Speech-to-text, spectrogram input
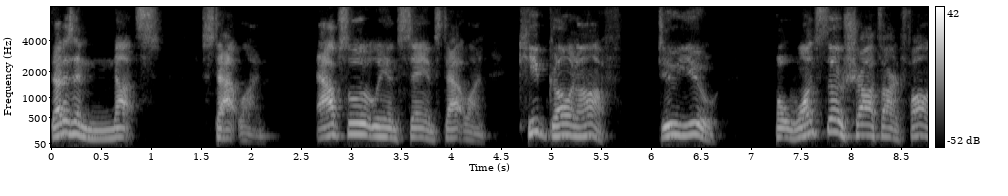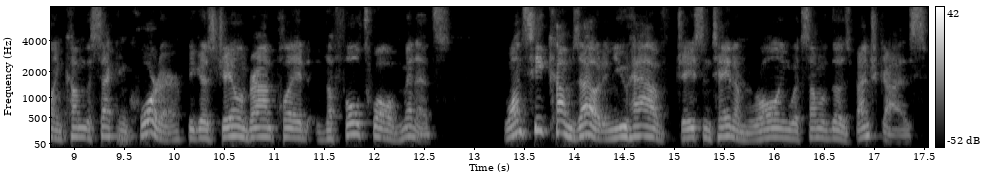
That is a nuts stat line. Absolutely insane stat line. Keep going off. Do you? But once those shots aren't falling come the second quarter, because Jaylen Brown played the full 12 minutes, once he comes out and you have Jayson Tatum rolling with some of those bench guys,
